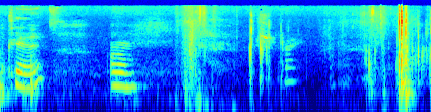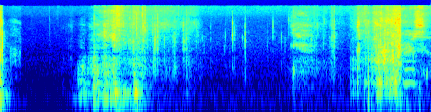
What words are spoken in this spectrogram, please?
Okay. Um. Should I? Where's it?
